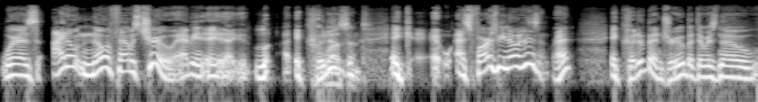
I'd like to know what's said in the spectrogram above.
Whereas I don't know if that was true. I mean, it, it, it could Wasn't. have. It, as far as we know, it isn't. Right? It could have been true, but there was no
